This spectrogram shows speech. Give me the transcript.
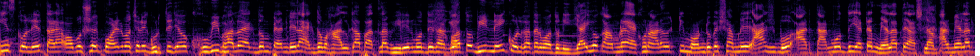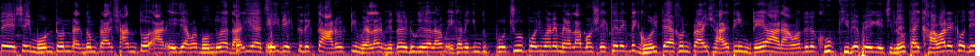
মিস করলে তারা অবশ্যই পরের বছরে ঘুরতে যাও। খুবই ভালো, একদম প্যান্ডেল, একদম হালকা পাতলা ভিড়ের মধ্যে থাকে। অত ভিড় নেই কলকাতার মতনই। যাই হোক, আমরা এখন আরও একটি মণ্ডপের সামনে আসব আর তার মধ্যেই একটা মেলাতে আসলাম। আর মেলাতে এসেই মন টন একদম প্রায় শান্ত। আর এই যে আমার বন্ধুরা দাঁড়িয়ে আছে, এই দেখতে দেখতে আরও একটি মেলার ভেতরে ঢুকে গেলাম। এখানে কিন্তু প্রচুর পরিমাণে মেলা বসে। দেখতে দেখতে ঘড়িতে এখন প্রায় সাড়ে তিনটে আর আমাদের খুব খিদে পেয়ে গেছিল। তাই খাবারের খোঁজে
